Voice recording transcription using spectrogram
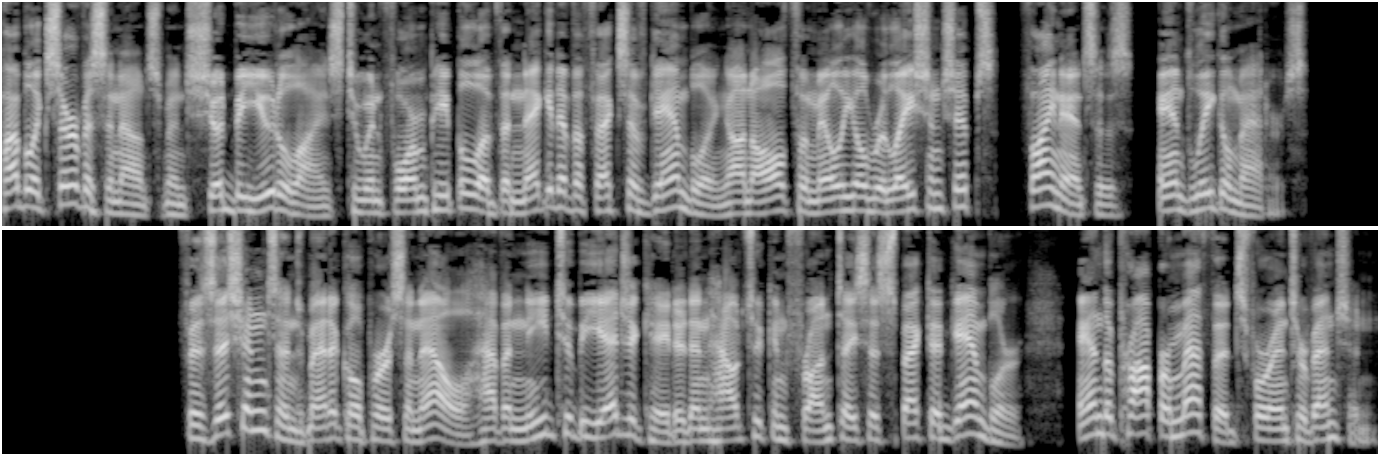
Public service announcements should be utilized to inform people of the negative effects of gambling on all familial relationships, finances, and legal matters. Physicians and medical personnel have a need to be educated in how to confront a suspected gambler and the proper methods for intervention.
